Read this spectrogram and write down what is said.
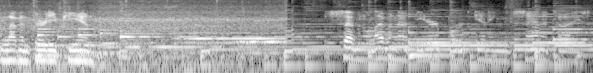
11:30 p.m. 7-Eleven at the airport getting sanitized.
